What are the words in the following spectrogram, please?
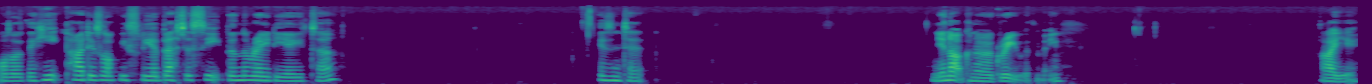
Although the heat pad is obviously a better seat than the radiator isn't it? You're not going to agree with me, are you?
